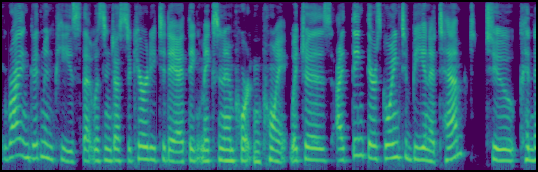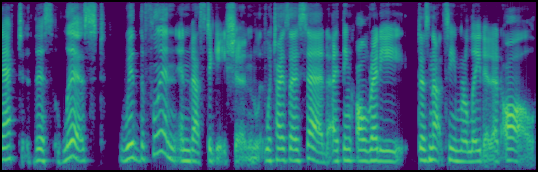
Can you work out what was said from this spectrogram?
Ryan Goodman piece that was in Just Security today, I think makes an important point, which is I think there's going to be an attempt to connect this list with the Flynn investigation, which, as I said, I think already does not seem related at all.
